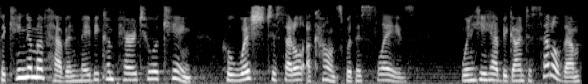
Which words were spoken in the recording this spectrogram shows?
the kingdom of heaven may be compared to a king who wished to settle accounts with his slaves. When he had begun to settle them,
